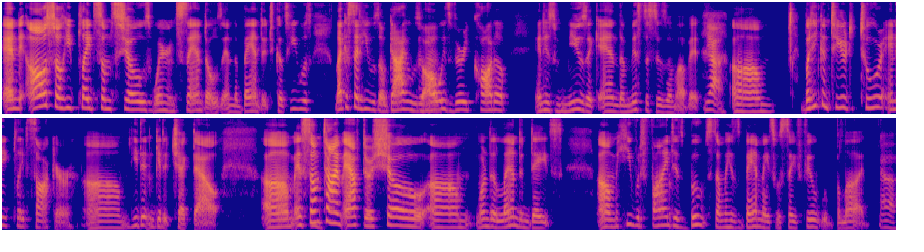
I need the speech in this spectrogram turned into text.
And also, he played some shows wearing sandals and the bandage because he was, like I said, he was a guy who was Mhm. always very caught up in his music and the mysticism of it. Yeah. Um, but he continued to tour and he played soccer. Um, he didn't get it checked out. Um, and sometime after a show, um, one of the London dates, um, he would find his boots, some of his bandmates would say, filled with blood. Oh.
